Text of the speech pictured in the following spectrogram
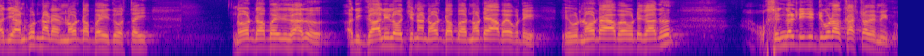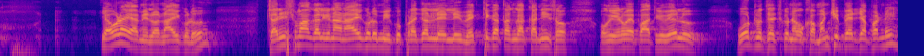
అది అనుకుంటున్నాడు ఆయన నూట డెబ్బై ఐదు వస్తాయి. నూట డెబ్బై ఐదు కాదు అది గాలిలో వచ్చిన నూట డెబ్బై నూట యాభై ఒకటి. ఇప్పుడు నూట యాభై ఒకటి కాదు సింగిల్ డిజిట్ కూడా కష్టమే మీకు. ఎవడయ్యా మీలో నాయకుడు? చరిష్మా కలిగిన నాయకుడు మీకు ప్రజల్లో వెళ్ళి వ్యక్తిగతంగా కనీసం ఒక ఇరవై పాతిక వేలు ఓట్లు తెచ్చుకునే ఒక మంచి పేరు చెప్పండి.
